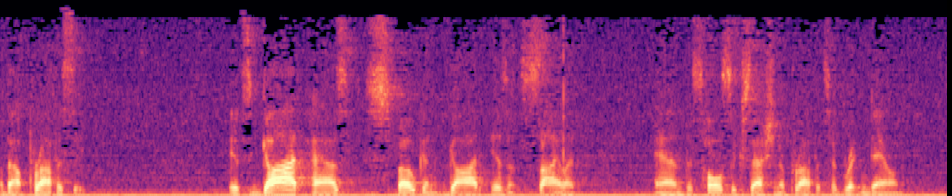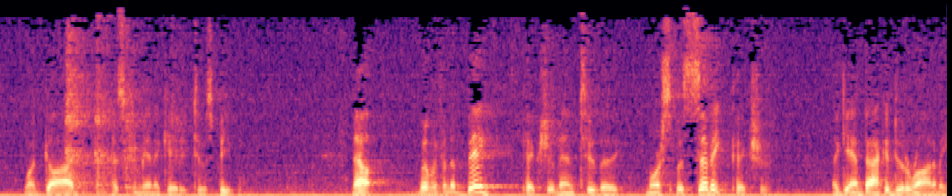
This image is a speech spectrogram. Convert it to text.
about prophecy. It's God has spoken, God isn't silent, and this whole succession of prophets have written down what God has communicated to his people. Now, moving from the big picture then to the more specific picture, again, back in Deuteronomy,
